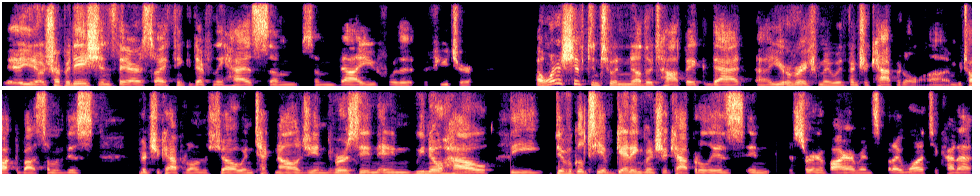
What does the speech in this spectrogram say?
yeah. you know, trepidations there. So I think it definitely has some some value for the, the future. I want to shift into another topic that uh, you're very familiar with, venture capital. Uh, and we talked about some of this venture capital on the show and technology and diversity. And, and, we know how the difficulty of getting venture capital is in certain environments. But I wanted to kind of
